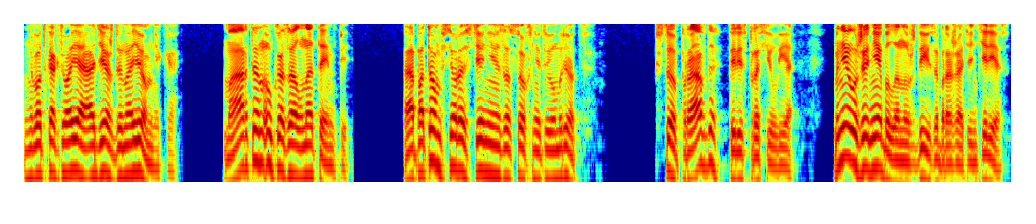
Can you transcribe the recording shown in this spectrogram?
Вот как твоя одежда наемника». Мартин указал на темпе. «А потом все растение засохнет и умрет». «Что, правда?» – переспросил я. Мне уже не было нужды изображать интерес.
